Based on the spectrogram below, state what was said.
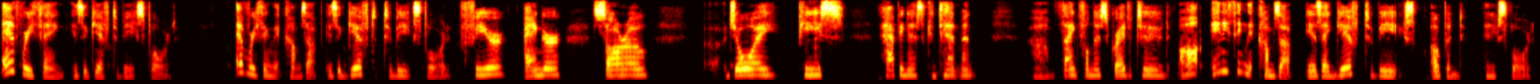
everything is a gift to be explored. Everything that comes up is a gift to be explored. Fear, anger, sorrow, uh, joy, peace, happiness, contentment, um, thankfulness, gratitude, all anything that comes up is a gift to be ex- opened and explored.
